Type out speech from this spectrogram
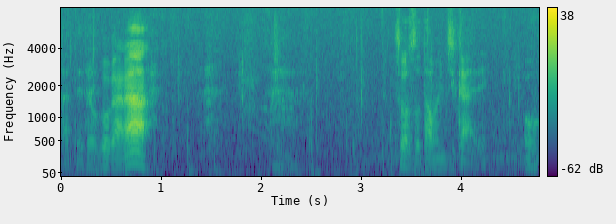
さてどこかな。そうそう多分時間やで。お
